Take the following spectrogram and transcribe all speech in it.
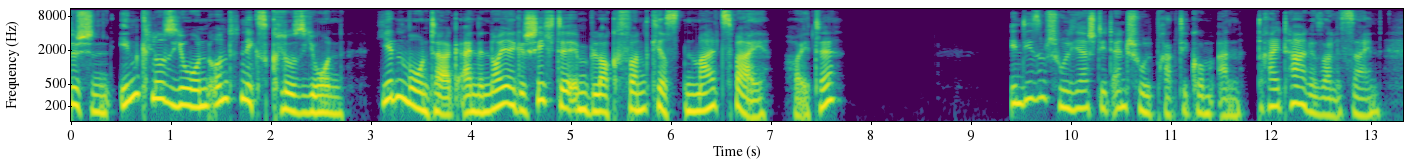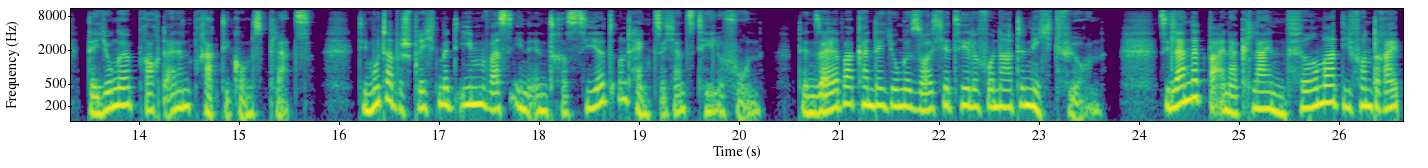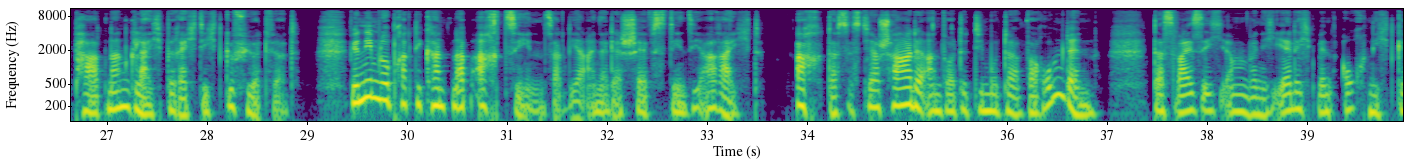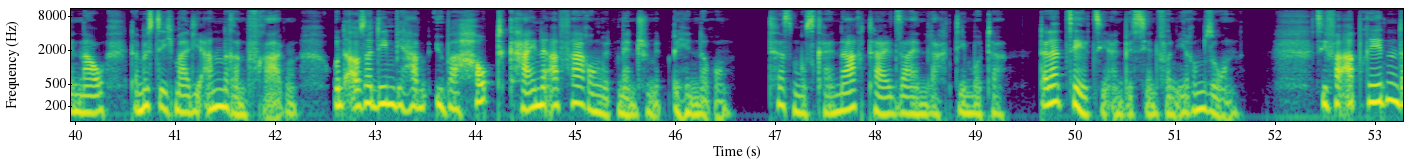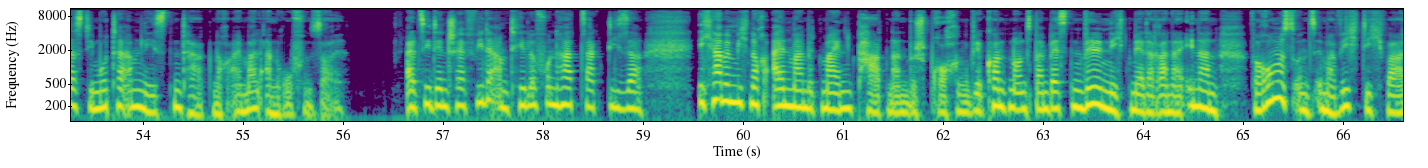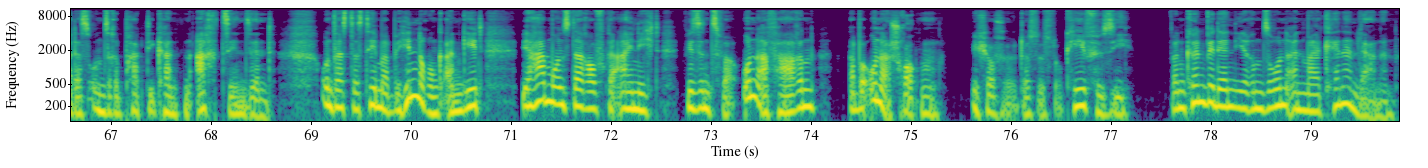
zwischen Inklusion und Nixklusion. Jeden Montag eine neue Geschichte im Blog von Kirsten mal zwei. Heute in diesem Schuljahr steht ein Schulpraktikum an. Drei Tage soll es sein. Der Junge braucht einen Praktikumsplatz. Die Mutter bespricht mit ihm, was ihn interessiert und hängt sich ans Telefon. Denn selber kann der Junge solche Telefonate nicht führen. Sie landet bei einer kleinen Firma, die von drei Partnern gleichberechtigt geführt wird. Wir nehmen nur Praktikanten ab 18, sagt ihr einer der Chefs, den sie erreicht. Ach, das ist ja schade, antwortet die Mutter. Warum denn? Das weiß ich, ähm, wenn ich ehrlich bin, auch nicht genau. Da müsste ich mal die anderen fragen. Und außerdem, wir haben überhaupt keine Erfahrung mit Menschen mit Behinderung. Das muss kein Nachteil sein, lacht die Mutter. Dann erzählt sie ein bisschen von ihrem Sohn. Sie verabreden, dass die Mutter am nächsten Tag noch einmal anrufen soll. Als sie den Chef wieder am Telefon hat, sagt dieser, ich habe mich noch einmal mit meinen Partnern besprochen. Wir konnten uns beim besten Willen nicht mehr daran erinnern, warum es uns immer wichtig war, dass unsere Praktikanten 18 sind. Und was das Thema Behinderung angeht, wir haben uns darauf geeinigt, wir sind zwar unerfahren, aber unerschrocken. Ich hoffe, das ist okay für Sie. Wann können wir denn Ihren Sohn einmal kennenlernen?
